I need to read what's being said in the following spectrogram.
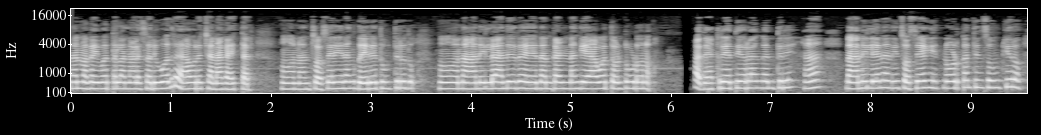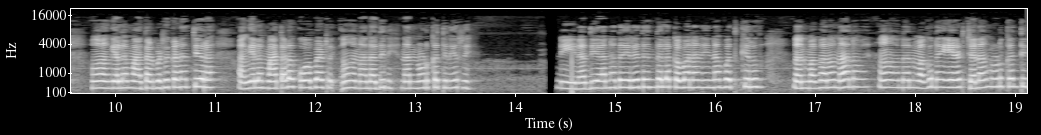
ನನ್ನ ಮಗ ಇವತ್ತಲ್ಲ ನಾಳೆ ಸರಿ ಹೋದ್ರೆ ಅವರು ಚೆನ್ನಾಗಾಯ್ತಾರೆ ನನ್ನ ಸೊಸೆನೇ ನಂಗೆ ಧೈರ್ಯ ತುಂಬ್ತಿರೋದು. ನಾನಿಲ್ಲ ಅಂದಿದ್ರೆ ನನ್ನ ಗಂಡಂಗೆ ಯಾವತ್ತು ಹೊಂಟು ಬಿಡೋನು ಅದ್ಯಾಕ್ರಿ ಅತ್ತಿಯವ್ರ ಹಂಗಂತೀರಿ? ಹಾಂ? ನಾನಿಲ್ಲೇನ, ನೀನು ಸೊಸೆಯಾಗಿ ನೋಡ್ಕೊಂತೀನಿ ಸುಮ್ಕಿರು. ಹ್ಞೂ ಹಂಗೆಲ್ಲ ಮಾತಾಡ್ಬಿಟ್ರಿ ಕಣತ್ತಿಯವ್ರ. ಹಂಗೆಲ್ಲ ಮಾತಾಡೋಕೆ ಹೋಗ್ಬೇಡ್ರಿ ಹ್ಞೂ ನಾನು ಅದೀನಿ. ನಾನು ನೋಡ್ಕೊತೀನಿ ರೀ ನೀನದೇ ಅನ್ನೋ ಧೈರ್ಯದಿಂದಲ್ಲ ಕವ ನಾನು ಇನ್ನೂ ಬದುಕಿರೋದು. ನನ್ನ ಮಗನೂ ನಾನು. ಹಾಂ ನನ್ನ ಮಗನ ಎರಡು ಚೆನ್ನಾಗಿ ನೋಡ್ಕೊಂತಿ.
